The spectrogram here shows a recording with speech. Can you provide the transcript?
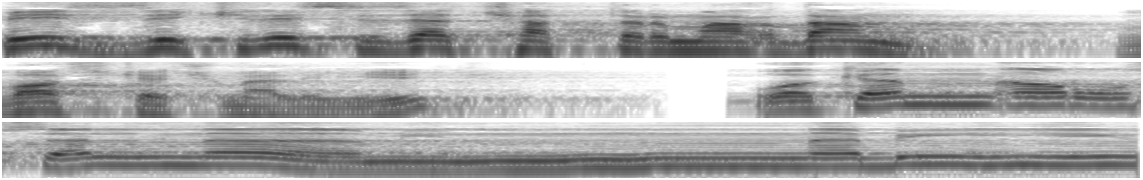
biz zikri sizə çatdırmaqdan vaz keçməliyik. وَكَمْ أَرْسَلْنَا مِن نَّبِيٍّ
